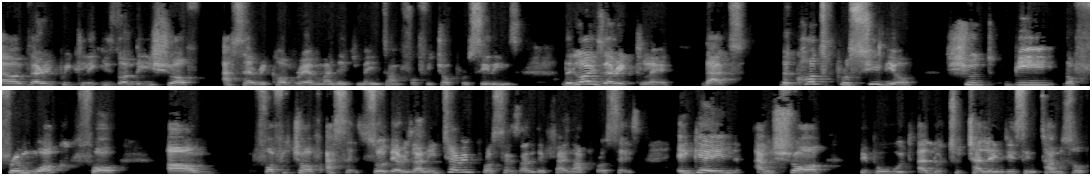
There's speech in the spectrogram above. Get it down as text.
uh, very quickly is on the issue of asset recovery and management and forfeiture proceedings. The law is very clear that the court procedure should be the framework for um, forfeiture of assets. So there is an interim process and the final process. Again, I'm sure people would allude to challenges in terms of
